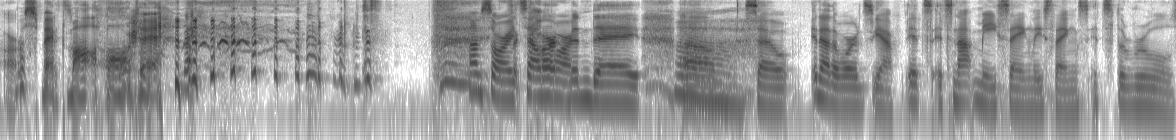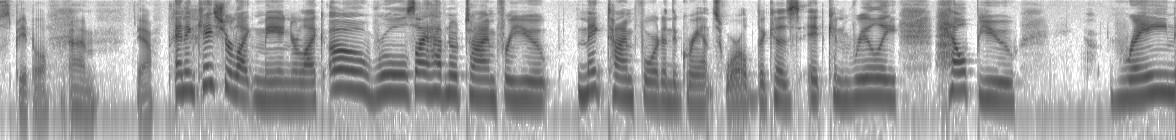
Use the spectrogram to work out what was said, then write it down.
our Respect my authority. I'm sorry, it's South Park. Cartman Day. Ah. Um, so, in other words, yeah, it's it's not me saying these things. It's the rules, people. Um, yeah, And in case you're like me and you're like, oh, rules, I have no time for you, make time for it in the grants world because it can really help you rein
